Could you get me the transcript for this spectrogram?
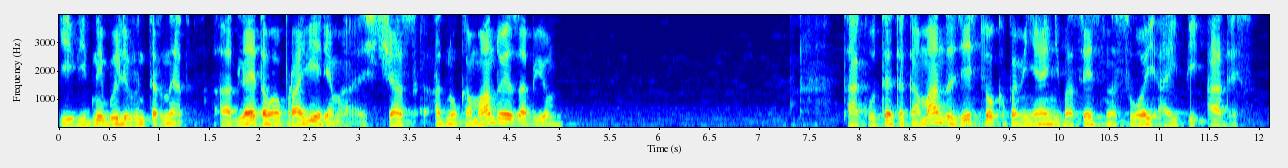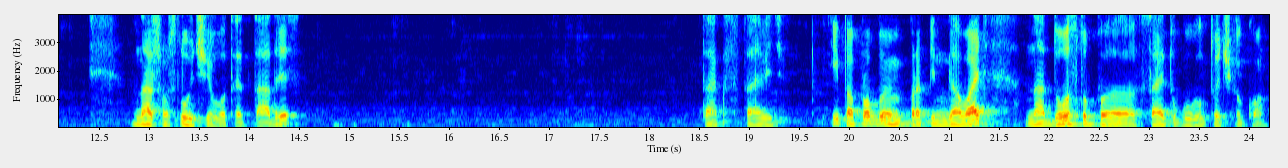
и видны были в интернет. А для этого проверим сейчас одну команду я забью. Так, вот эта команда, здесь только поменяю непосредственно свой IP-адрес. В нашем случае вот этот адрес. Так, вставить. И попробуем пропинговать на доступ э, к сайту google.com.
